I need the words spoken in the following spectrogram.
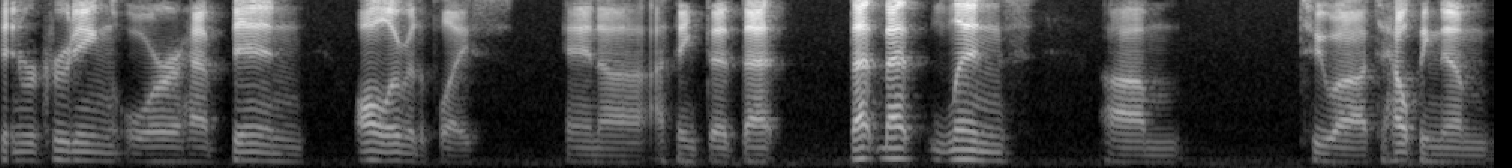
been recruiting or have been all over the place, and uh, I think that that that that lends um, to uh, to helping them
